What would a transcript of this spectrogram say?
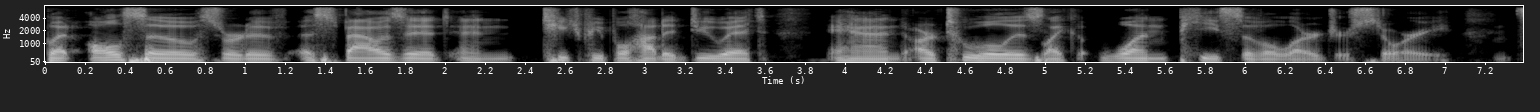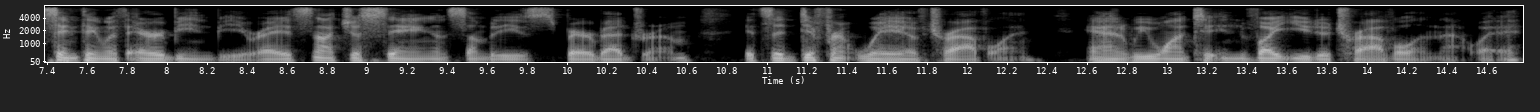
but also sort of espouse it and teach people how to do it. And our tool is like one piece of a larger story. Same thing with Airbnb, right? It's not just staying in somebody's spare bedroom, it's a different way of traveling. And we want to invite you to travel in that way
